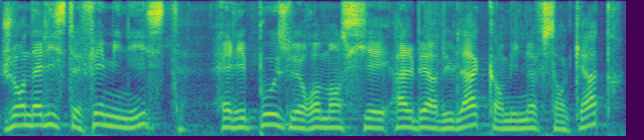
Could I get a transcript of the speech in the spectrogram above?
Journaliste féministe, elle épouse le romancier Albert Dulac en 1904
